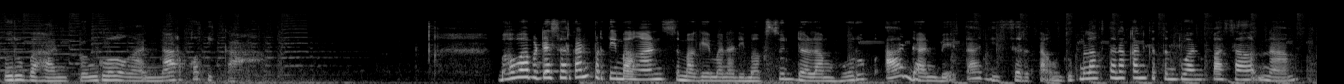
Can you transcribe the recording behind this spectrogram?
perubahan penggolongan narkotika. Bahwa berdasarkan pertimbangan sebagaimana dimaksud dalam huruf A dan B tadi serta untuk melaksanakan ketentuan pasal 6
